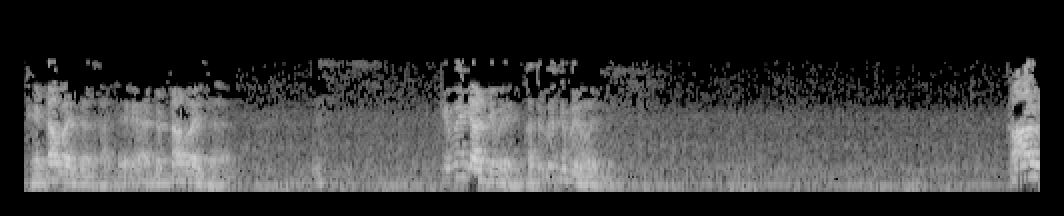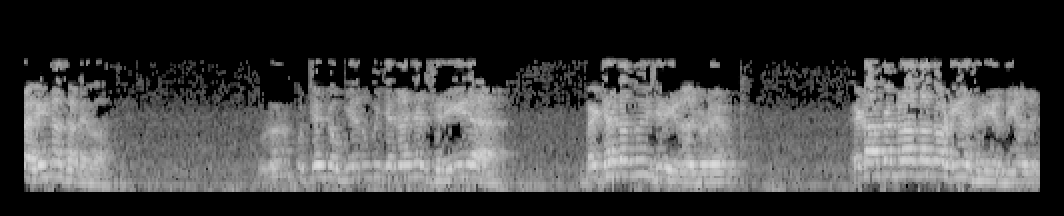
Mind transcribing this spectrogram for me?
ਠੇਡਾ ਵੱਜਦਾ ਸਾਡੇ ਡੱਡਾ ਡੰਡਾ ਵੱਜਦਾ ਕਿਵੇਂ ਜਲ ਜਵੇ? ਖਤਮ ਕਿਵੇਂ ਹੋ ਜਵੇ? ਕਾਲ ਰਹੀ ਨਾ ਸਾਡੇ ਵਾਸਤੇ। ਉਹਨਾਂ ਨੂੰ ਪੁੱਛੇ ਜੋਗੀਆਂ ਨੂੰ ਵੀ ਜਿੰਨਾ ਚਿਰ ਸਰੀਰ ਹੈ, ਬੈਠੇ ਤਾਂ ਤੁਸੀਂ ਸਰੀਰ ਨਾਲ ਜੁੜੇ ਹੋ। ਐਡਾ ਪਿੰਗਲਾ ਤਾਂ ਤੁਹਾਡੀਆਂ ਸਰੀਰ ਦੀਆਂ ਨੇ।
